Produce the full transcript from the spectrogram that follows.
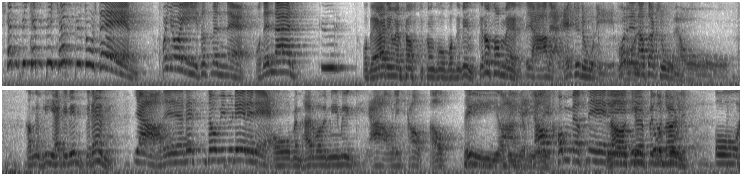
kjempe, kjempe, kjempestor sten. Oi, oi, så spennende. Og den er kul. Og det er jo en plass du kan gå både vinter og sommer. Ja, det er helt utrolig. For en attraksjon. Åh, kan du bli her til vinteren? Ja, det er nesten så vi vurderer det. Å, men her var det mye mygg. Ja, og litt kaldt. Ja, fy, fy, fy, fy, la oss komme oss ned La oss kjøpe noen øl og,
